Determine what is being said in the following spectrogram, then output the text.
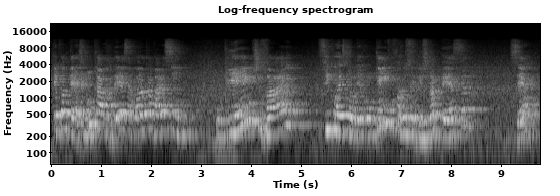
O que acontece? Num caso desse, agora eu trabalho assim. O cliente vai se corresponder com quem for fazer o serviço na peça, certo?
